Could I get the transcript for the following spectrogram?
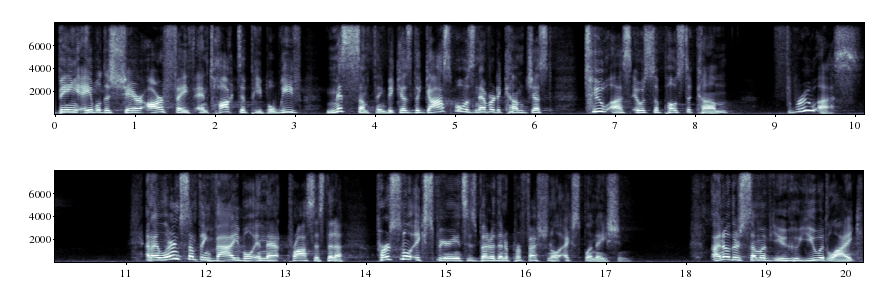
being able to share our faith and talk to people, we've missed something because the gospel was never to come just to us, it was supposed to come through us. And I learned something valuable in that process that a personal experience is better than a professional explanation. I know there's some of you who you would like,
